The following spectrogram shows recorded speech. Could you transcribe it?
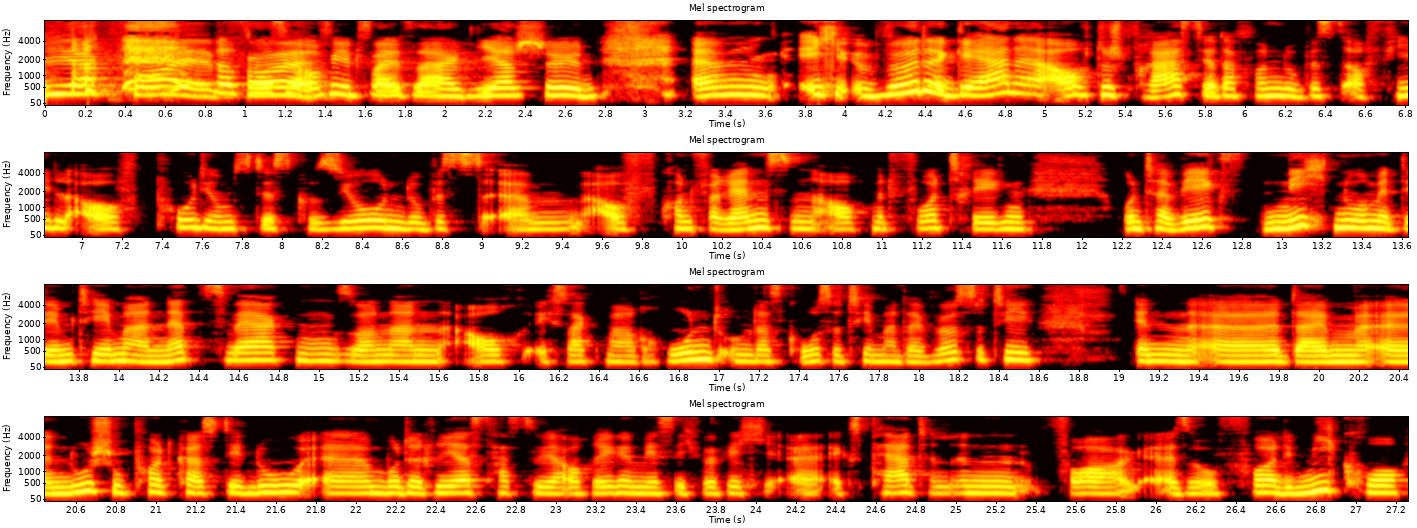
Ja, voll. das voll. muss man auf jeden Fall sagen. Ja, schön. Ähm, ich würde gerne auch, du sprachst ja davon, du bist auch viel auf Podiumsdiskussionen, du bist ähm, auf Konferenzen, auch mit Vorträgen unterwegs, nicht nur mit dem Thema Netzwerken, sondern auch, ich sag mal, rund um das große Thema Diversity. In äh, deinem äh, Nushu-Podcast, den du äh, moderierst, hast du ja auch regelmäßig wirklich äh, Expertinnen vor, also vor dem Mikro,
